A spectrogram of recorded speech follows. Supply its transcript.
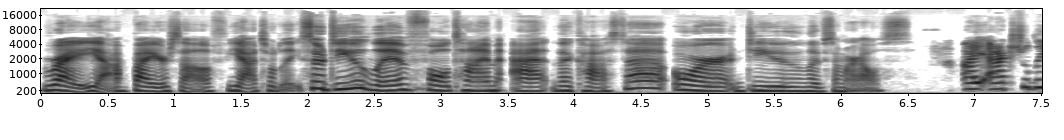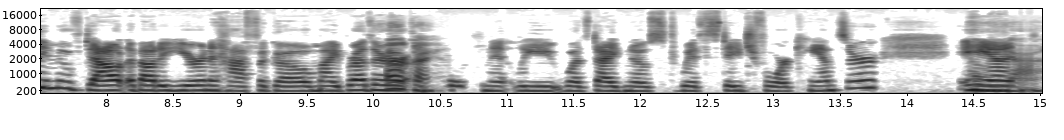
Right. Yeah. By yourself. Yeah, totally. So do you live full time at the Casa or do you live somewhere else? I actually moved out about a year and a half ago. My brother, okay. unfortunately, was diagnosed with stage four cancer. Oh, and oh, yeah.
